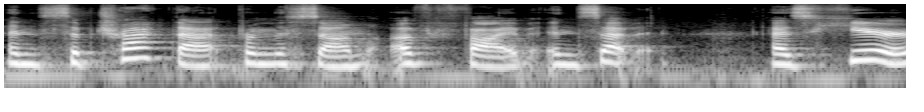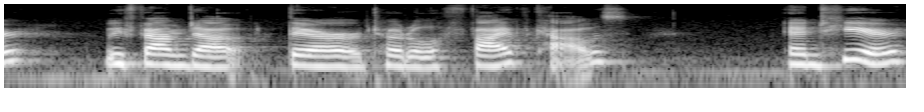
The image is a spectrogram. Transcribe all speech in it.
and subtract that from the sum of 5 and 7. As here, we found out there are a total of 5 cows, and here,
